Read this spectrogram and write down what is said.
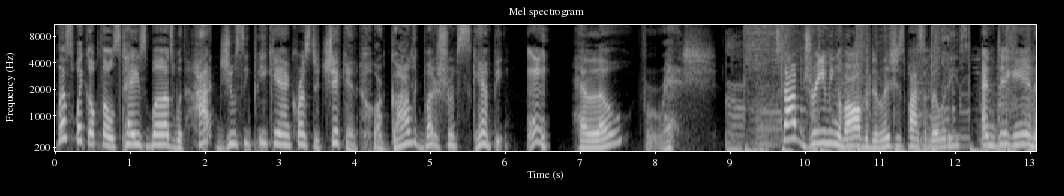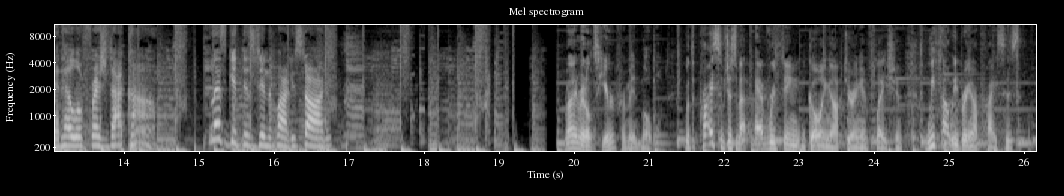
Let's wake up those taste buds with hot, juicy pecan crusted chicken or garlic butter shrimp scampi. Mm. Hello Fresh. Stop dreaming of all the delicious possibilities and dig in at HelloFresh.com. Let's get this dinner party started. Ryan Reynolds here from Mint Mobile. With the price of just about everything going up during inflation, we thought we'd bring our prices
